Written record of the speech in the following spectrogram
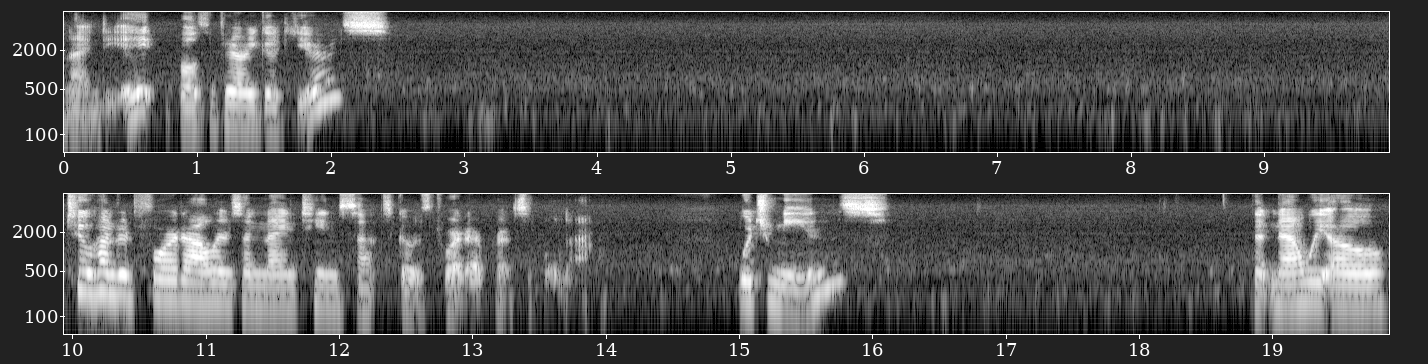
98, both very good years. $204.19 goes toward our principal now, which means that now we owe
